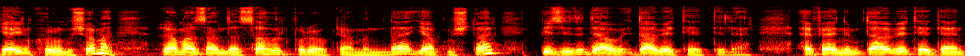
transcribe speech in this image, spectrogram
yayın kuruluşu ama Ramazan'da sahur programında yapmışlar. Bizi de dav- davet ettiler. Efendim davet eden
